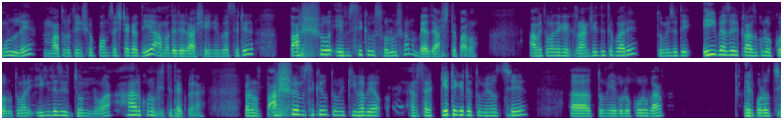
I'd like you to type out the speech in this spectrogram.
মূল্যে মাত্র ৳৩৫০ দিয়ে আমাদের এই রাজশাহী ইউনিভার্সিটির ৫০০ এমসিকিউ সলিউশন ব্যাজে আসতে পারো। আমি তোমাদেরকে গ্যারান্টি দিতে পারি তুমি যদি এই ব্যাচের ক্লাসগুলো করো তোমার ইংরেজির জন্য আর কোনো ভীতি থাকবে না। কারণ ৫০০ এমসিকিউ তুমি কীভাবে অ্যান্সার কেটে, কেটে তুমি হচ্ছে তুমি এগুলো করবা। এরপর হচ্ছে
